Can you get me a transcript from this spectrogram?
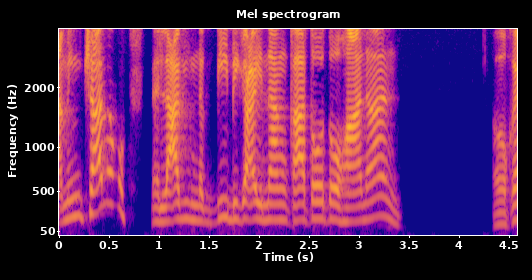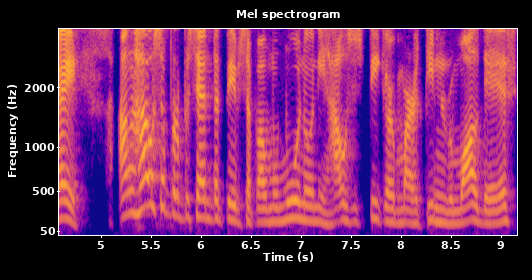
aming channel na laging nagbibigay ng katotohanan. Okay. Ang House of Representatives sa pamumuno ni House Speaker Martin Romualdez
